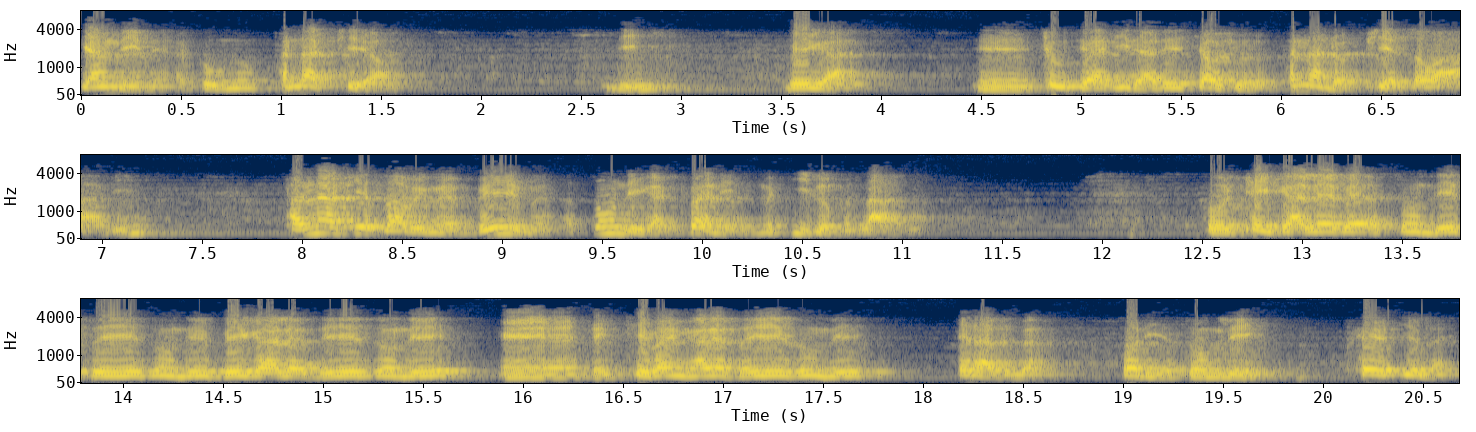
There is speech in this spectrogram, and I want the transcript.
ကျမ်းတွေနဲ့အကုန်လုံးဖဏဖြစ်အောင်ဒီဘေးကအဲ ချုပ်ကြကြည့်တာလေးကြောက်ရွံ့လို့ဖဏတော့ဖြစ်သွားပြီဖဏဖြစ်သွားပြီမဲ့ဘေးမှာအသွန်းတွေကထွက်နေမကြည့်လို့မလှဘူးဟိုထိတ်ကလည်းပဲအစွန်းသေးသေးစွန်းသေးဘေးကလည်းသေးစွန်းသေးအဲခြေပိုင်းကလည်းသေးစွန်းသေးအဲ့ဒါကဟောဒီအစွန်းလေးဖဲပြစ်လိုက်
